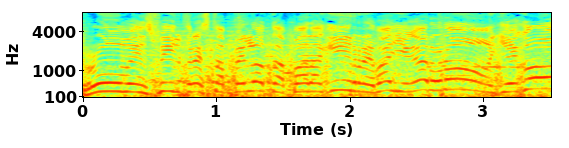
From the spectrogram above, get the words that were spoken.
Rubens filtra esta pelota para Aguirre. ¿Va a llegar o no? ¡Llegó!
